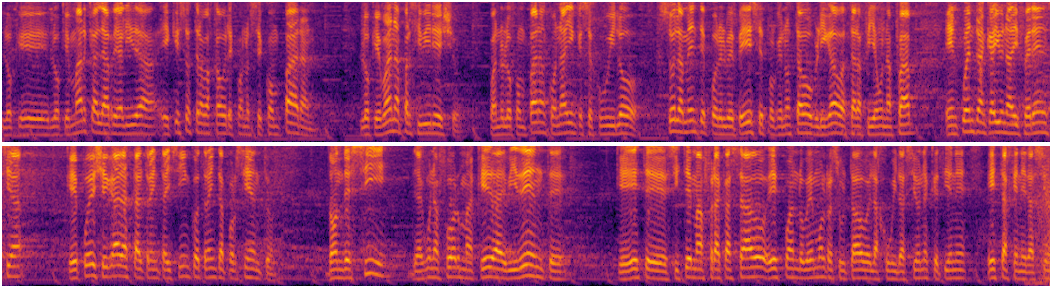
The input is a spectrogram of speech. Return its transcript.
Lo que, lo que marca la realidad es que esos trabajadores cuando se comparan lo que van a percibir ellos, cuando lo comparan con alguien que se jubiló solamente por el BPS porque no estaba obligado a estar afiliado a una FAP, encuentran que hay una diferencia que puede llegar hasta el 35-30%, donde sí, de alguna forma, queda evidente que este sistema fracasado es cuando vemos el resultado de las jubilaciones que tiene esta generación.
